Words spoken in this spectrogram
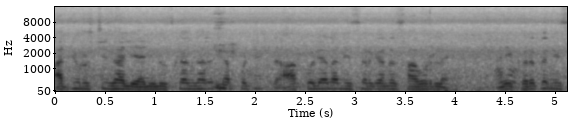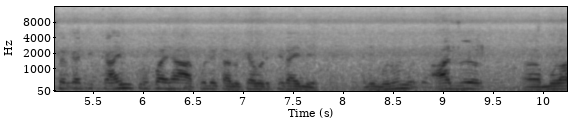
अतिवृष्टी झाली आणि नुकसान झालं त्या पटीत अकोल्याला निसर्गानं सावरलं आहे आणि खरं तर निसर्गाची कायम कृपा ह्या अकोले तालुक्यावरती राहिली. आहे आणि म्हणून आज मुळाखोऱ्यातील मुळा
